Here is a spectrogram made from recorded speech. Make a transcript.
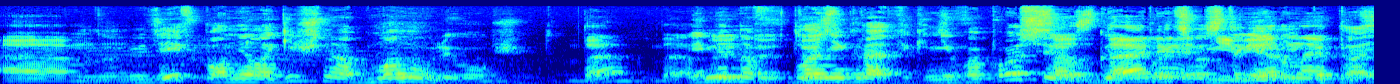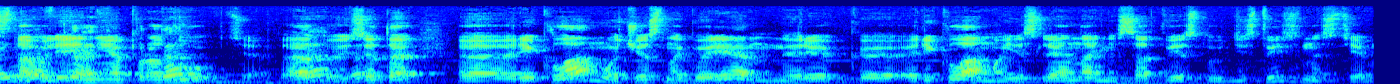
Ну, людей вполне логично обманули, в общем. Да, да. Именно то- в то плане есть графики, не в вопросе создали неверное а представление о графике. Да? продукте. Да, Да, то есть да. это э, рекламу, честно говоря, рек- реклама, если она не соответствует действительности,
